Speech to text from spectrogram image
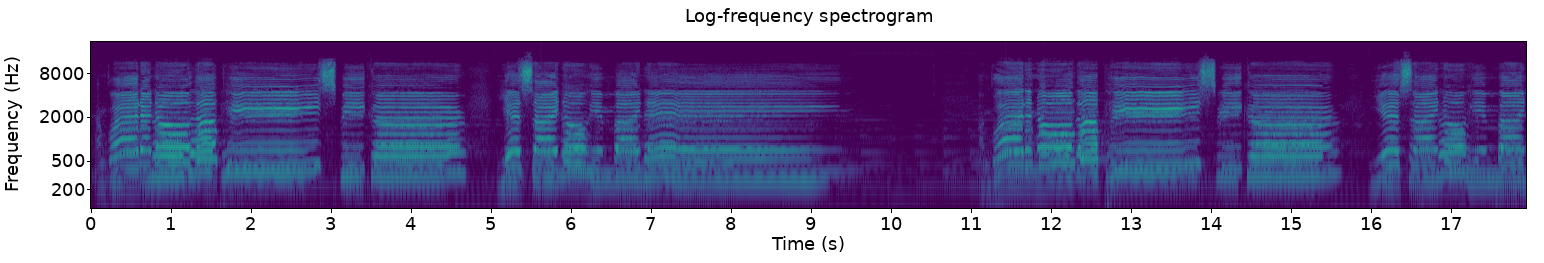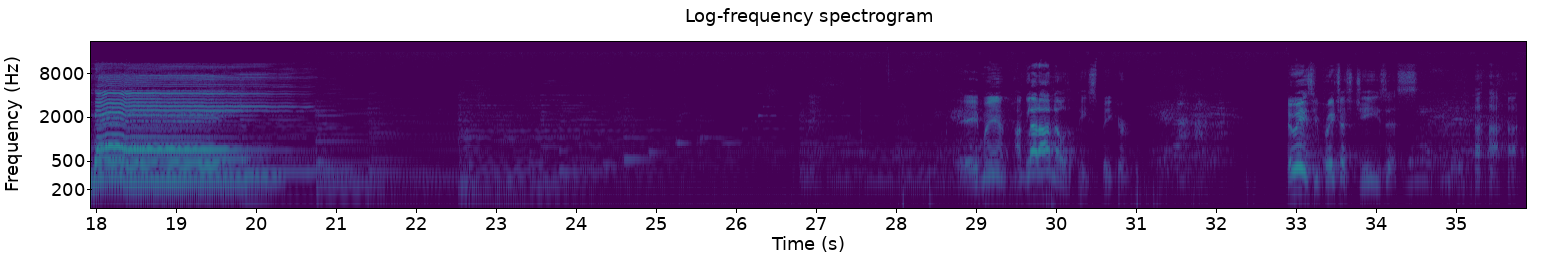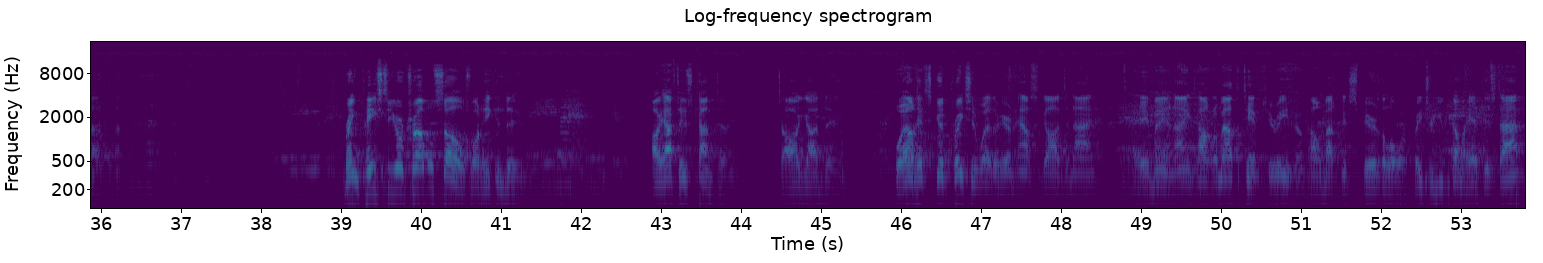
I'm glad I know the peace speaker. Yes, I know him by name. I'm glad I know Yes, I know him by name. Amen. I'm glad I know the peace speaker. Who is he, preach? That's Jesus. Bring peace to your troubled souls, what he can do. All you have to do is come to him. That's all you got to do. Well, it's good preaching weather here in the house of God tonight. Amen. I ain't talking about the temperature either. I'm talking about the good spirit of the Lord. Preacher, you come ahead this time.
